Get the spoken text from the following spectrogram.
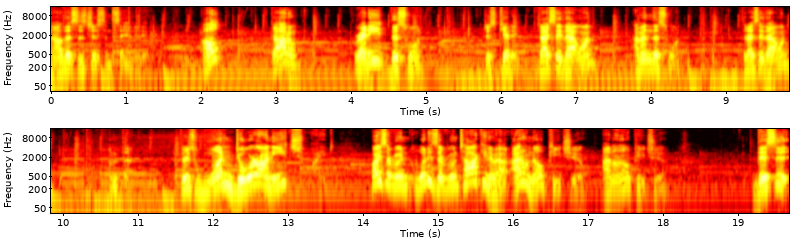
Now this is just insanity. Oh, got him. Ready? This one. Just kidding. Did I say that one? I'm in this one. Did I say that one? I'm at that. There's one door on each? Why, why is everyone, what is everyone talking about? I don't know, Pichu. I don't know, Pichu. This is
